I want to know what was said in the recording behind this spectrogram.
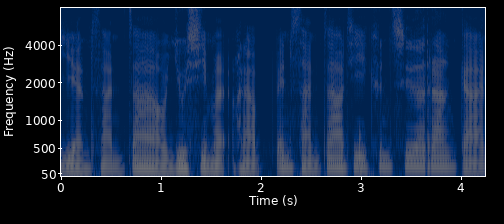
เยือนศาลเจ้ายูชิมะครับ เป็นศาลเจ้าที่ขึ้นเชื่อร่างการ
